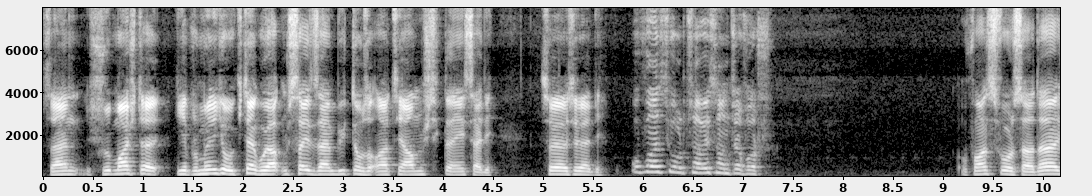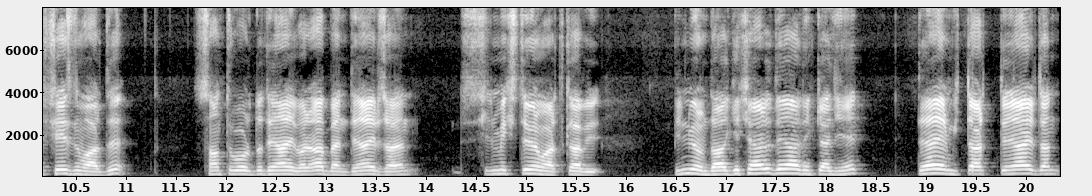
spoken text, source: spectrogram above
Sen şu maçta Rummenigge o iki tane gol atmışsaydı sen büyükten uzatmaları almıştık da neyse hadi. Söyle söyle hadi. Ofansif orta ve santrafor. Ofansif Forsa'da Şezni vardı. Santrafor'da Denayer var. Abi ben Denayer'i zaten silmek istemiyorum artık abi. Bilmiyorum daha geçenlerde Denayer denk geldi yine. Denayer gitti artık Denayer'den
